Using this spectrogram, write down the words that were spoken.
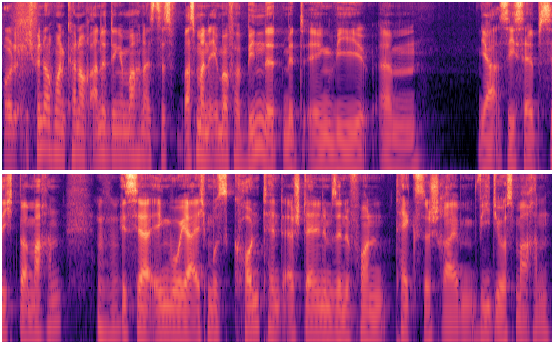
Oder ich finde auch, man kann auch andere Dinge machen, als das, was man immer verbindet mit irgendwie, ähm, ja, sich selbst sichtbar machen, mhm. ist ja irgendwo, ja, ich muss Content erstellen im Sinne von Texte schreiben, Videos machen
